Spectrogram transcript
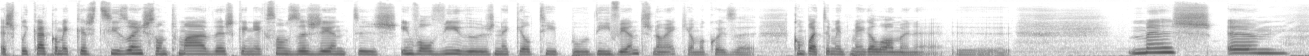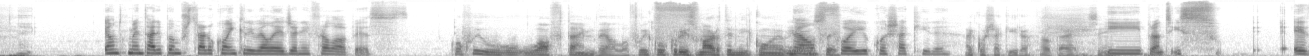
a explicar como é que as decisões são tomadas, quem é que são os agentes envolvidos naquele tipo de eventos, não é? Que é uma coisa completamente megalómana. eh. Mas hum, é um documentário para mostrar o quão incrível é a Jennifer Lopez. Qual foi o, o off-time dela? Foi com o Chris Martin e com a Não, Beyoncé? foi com a Shakira. Ah, com a Shakira, ok, sim. E pronto, isso é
